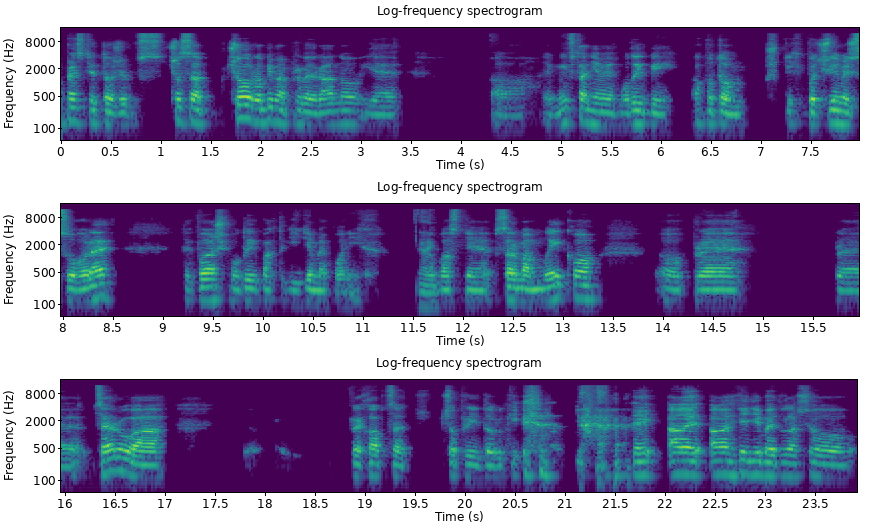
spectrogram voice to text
Presne to, že čo, sa, čo robíme prvé ráno je, uh, jak my vstaneme modlitby a potom ich počujeme, že sú hore, tak po našich modlitbách tak ideme po nich. Aj. A vlastne sa mám mlieko uh, pre, pre dceru a pre chlapca, čo príde do ruky. Hej, ale, ale hneď iba do našeho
